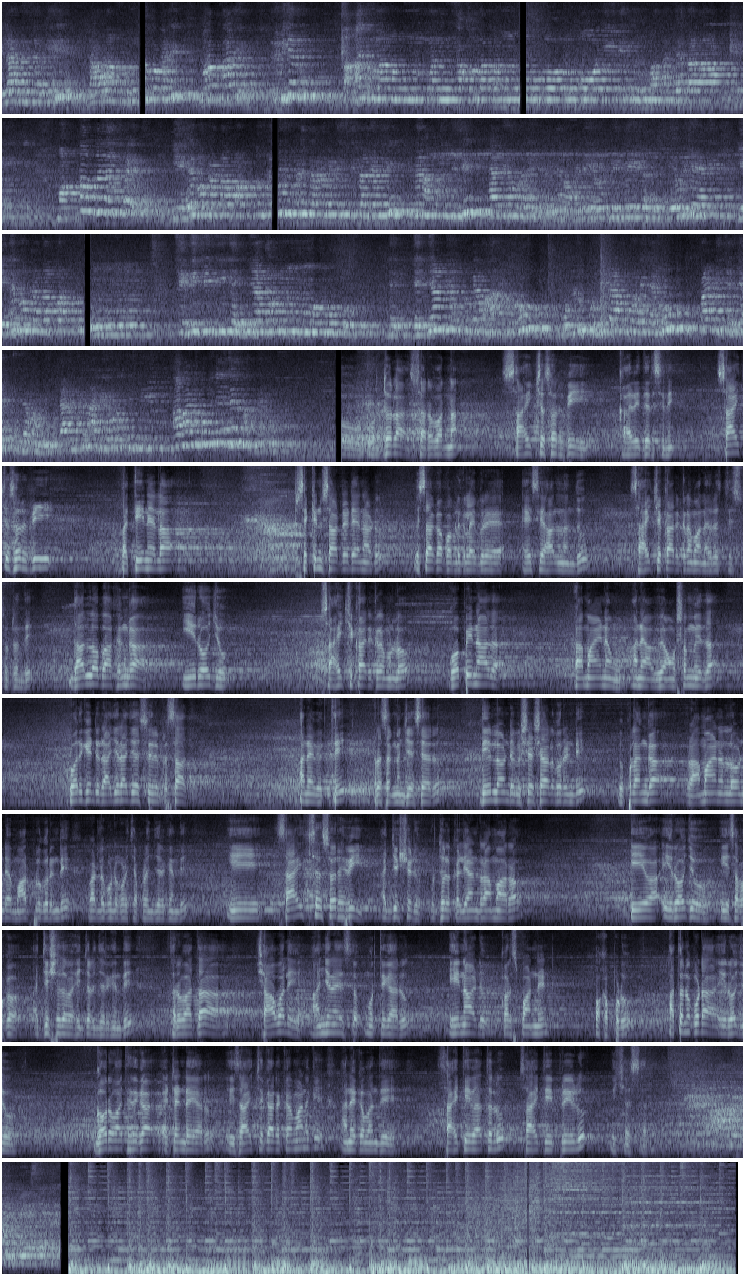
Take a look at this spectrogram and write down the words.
ఇలా నిజానికి రావాల్సి కానీ మరొకసారి రివిజన్. మొత్తం చనిపోయేది ఏ ఒకట పట్టుకుని చదివేసి నేను అనిపించి హ్యాపీగా మొదలైంది నేను ఒకటే ఏమిటి ఏమి చేయాలి? ఏ ఒకట పట్టు చిరి యజ్ఞాకం అలాంటి పనులు చేసేది నాకు ఉర్దుల సర్వర్ణ సాహిత్య స్వరూపి కార్యదర్శిని. సాహిత్య స్వరూపి ప్రతి నెల సెకండ్ సాటర్డే నాడు Visakha public library AC hall నందు సాహిత్య కార్యక్రమాన్ని నిర్వర్తిస్తుంటుంది దానిలో భాగంగా ఈరోజు సాహిత్య కార్యక్రమంలో గోపీనాథ రామాయణం అనే అంశం మీద వరిగంటి రాజరాజేశ్వరి ప్రసాద్ అనే వ్యక్తి ప్రసంగం చేశారు. దీనిలో ఉండే విశేషాల గురించి విపులంగా రామాయణంలో ఉండే మార్పుల గురించి వాటి గురించి కూడా చెప్పడం జరిగింది. ఈ సాహిత్య స్వరవి అధ్యక్షుడు వృద్ధుల కళ్యాణ రామారావు ఈ ఈరోజు ఈ సభకు అధ్యక్షత వహించడం జరిగింది. తరువాత చావలి ఆంజనేయ మూర్తి గారు ఈనాడు కరస్పాండెంట్ ఒకప్పుడు. అతను కూడా ఈరోజు గౌరవాతిథిగా అటెండ్ అయ్యారు. ఈ సాహిత్య కార్యక్రమానికి అనేక మంది సాహితీవేత్తలు సాహితీ ప్రియులు విచ్చేస్తారు.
